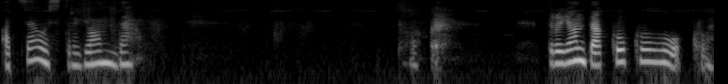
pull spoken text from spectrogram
А це ось троянда. Так. Троянда коколоко.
